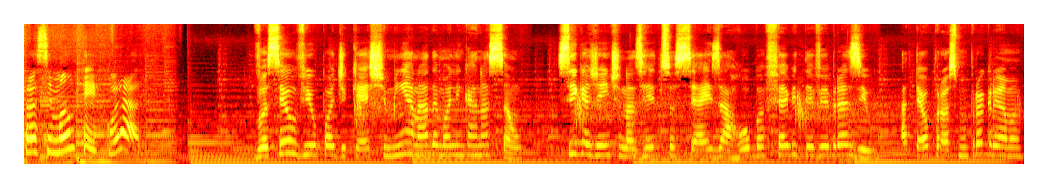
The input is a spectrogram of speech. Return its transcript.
para se manter curado. Você ouviu o podcast Minha Nada é Mole Encarnação. Siga a gente nas redes sociais, FebTV Brasil. Até o próximo programa.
